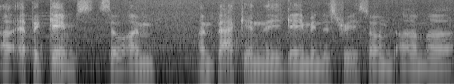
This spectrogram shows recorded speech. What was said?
uh, Epic Games. So I'm I'm back in the game industry, so I'm I'm uh,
